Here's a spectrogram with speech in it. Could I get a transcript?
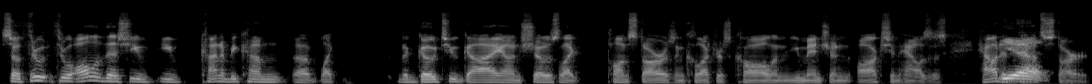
So through through all of this you've you've kind of become uh, like the go-to guy on shows like pawn stars and collectors call and you mentioned auction houses. How did yeah. that start?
